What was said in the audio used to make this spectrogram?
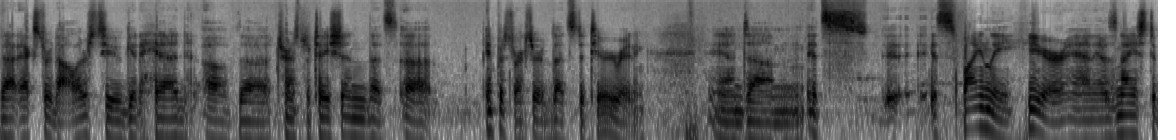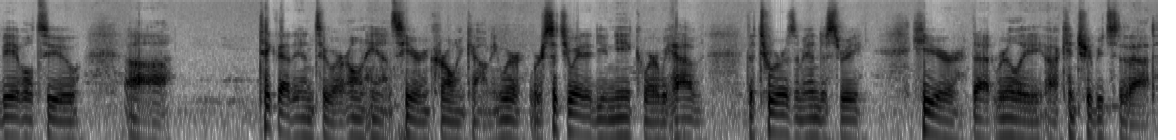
that extra dollars to get ahead of the transportation that's uh, infrastructure that's deteriorating. And um, it's, it's finally here and it was nice to be able to uh, take that into our own hands here in Crow Wing County. We're, we're situated unique where we have the tourism industry here that really uh, contributes to that.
